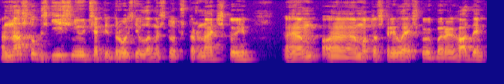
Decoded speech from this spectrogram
Наступ здійснюється підрозділами 114-ї ем, е, мотострілецької бригади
